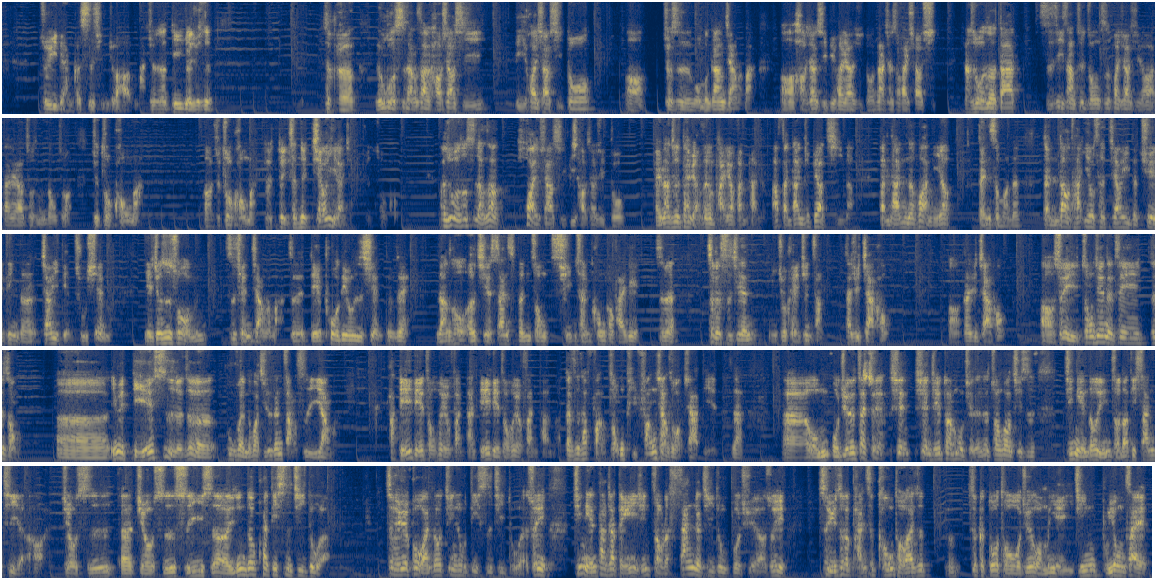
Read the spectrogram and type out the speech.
注意两个事情就好了嘛，就是说第一个就是这个，如果市场上好消息比坏消息多哦，就是我们刚刚讲了嘛，哦，好消息比坏消息多，那就是坏消息。那如果说大家实际上最终是坏消息的话，大家要做什么动作？就做空嘛，哦，就做空嘛。对对，针对交易来讲就是做空。那如果说市场上坏消息比好消息多，哎，那就代表这个盘要反弹了。啊，反弹你就不要急嘛，反弹的话你要等什么呢？等到它右侧交易的确定的交易点出现嘛。也就是说，我们之前讲了嘛，这跌破六日线，对不对？然后而且三十分钟形成空头排列，是不是？这个时间你就可以进场再去加空，啊，再去加空，啊，所以中间的这一这种，呃，因为跌势的这个部分的话，其实跟涨势一样嘛，它跌一跌总会有反弹，跌一跌总会有反弹嘛，但是它反总体方向是往下跌，是吧？呃，我们我觉得在这现现阶段目前的这状况，其实今年都已经走到第三季了哈，九十呃九十十一十二已经都快第四季度了，这个月过完都进入第四季度了，所以今年大家等于已经走了三个季度过去了，所以至于这个盘是空头还是这个多头，我觉得我们也已经不用再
